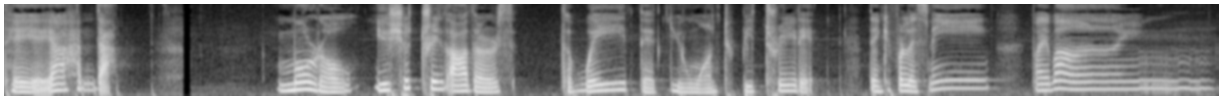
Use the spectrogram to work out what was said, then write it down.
대해야 한다. Moral. You should treat others the way that you want to be treated. Thank you for listening. Bye bye.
